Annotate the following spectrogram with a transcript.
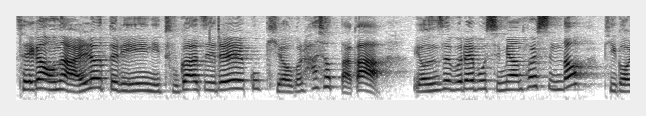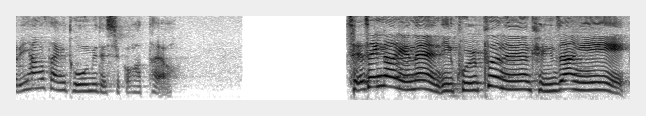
제가 오늘 알려드린 이 두 가지를 꼭 기억을 하셨다가 연습을 해보시면 훨씬 더 비거리 향상에 도움이 되실 것 같아요. 제 생각에는 이 골프는 굉장히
